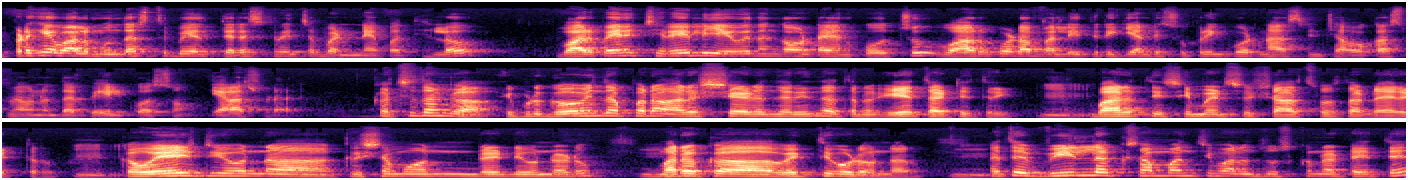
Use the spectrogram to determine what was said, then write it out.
ఇప్పటికే వాళ్ళ ముందస్తు బెయిల్ తిరస్కరించబడిన నేపథ్యంలో వారిపైన చర్యలు ఏ విధంగా ఉంటాయనుకోవచ్చు వారు కూడా మళ్ళీ తిరిగి అంటే సుప్రీంకోర్టును ఆశ్రయించే అవకాశం ఏమైనా ఉందా బెయిల్ కోసం? ఎలా చూడాలి? ఖచ్చితంగా. ఇప్పుడు గోవిందప్పను అరెస్ట్ చేయడం జరిగింది అతను A thirty three Bharatiya cements శాశ్వత డైరెక్టర్. ఒక ఓఎస్డి ఉన్న కృష్ణమోహన్ రెడ్డి ఉన్నాడు. మరొక వ్యక్తి కూడా ఉన్నారు. అయితే వీళ్ళకు సంబంధించి మనం చూసుకున్నట్టయితే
